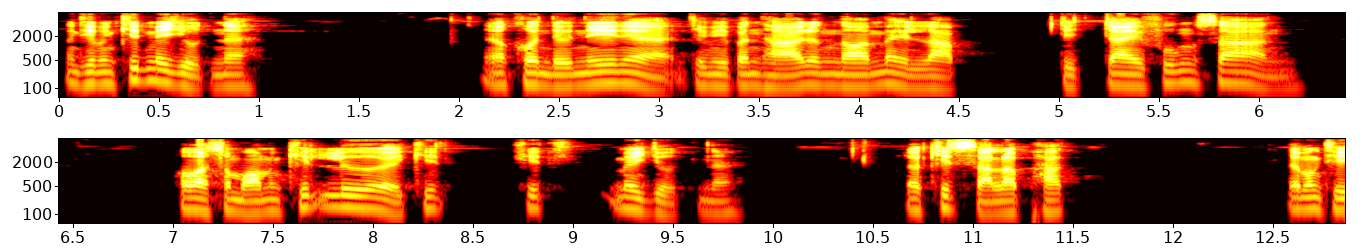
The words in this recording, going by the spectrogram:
บางทีมันคิดไม่หยุดนะ คนเดี๋ยวนี้เนี่ยจะมีปัญหาเรื่องนอนไม่หลับ จิตใจฟุ้งซ่าน เพราะว่าสมองมันคิดเรื่อย คิดคิดไม่หยุดนะ แล้วคิดสารพัดแล้วบางที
